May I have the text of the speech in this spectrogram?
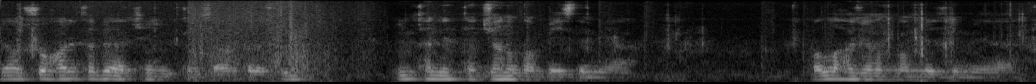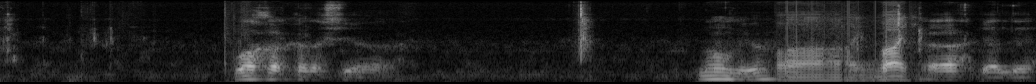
Ya şu harita bir erken yüklense arkadaşım. İnternetten canımdan bezdim ya. Vallahi canımdan bezdim ya. Vah arkadaş ya. Ne oluyor? Vay vay. Ah geldi.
